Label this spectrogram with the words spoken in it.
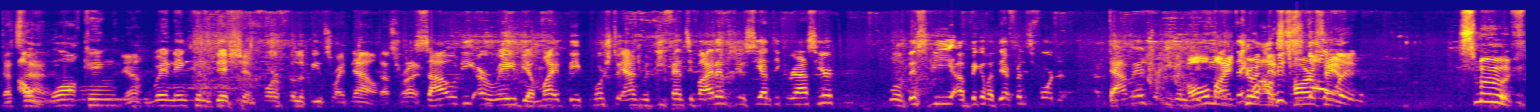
That's a that. walking Yeah. winning condition for Philippines right now. That's right. Saudi Arabia might be pushed to answer with defensive items. Do you see Anticuras here? Will this be a big of a difference for damage or even? Oh my deflecting? Wow, goodness, Tarzan. stolen! Smooth.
